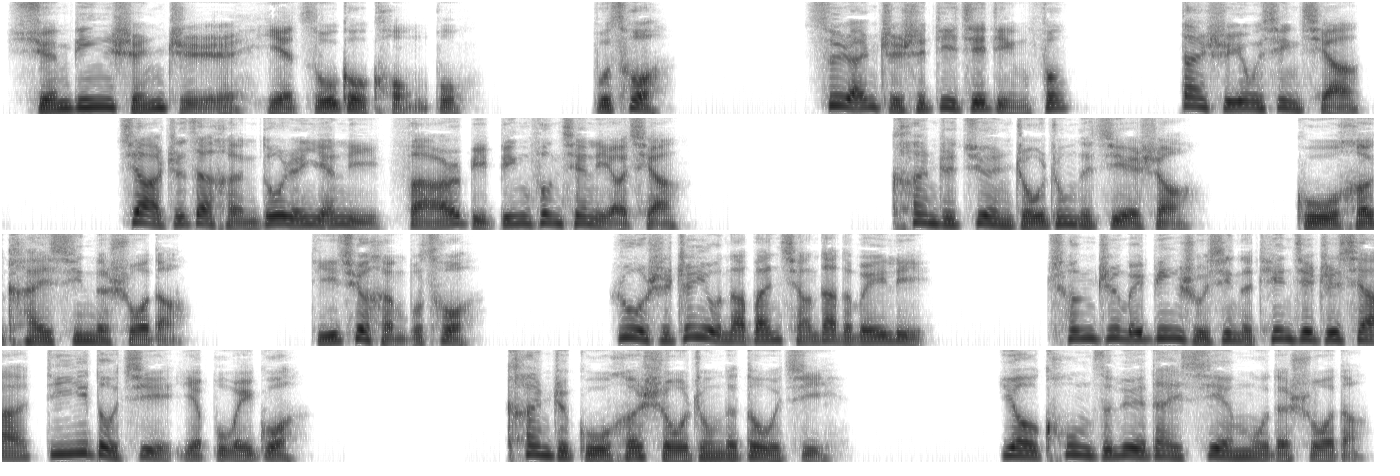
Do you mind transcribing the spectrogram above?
玄冰神指也足够恐怖。不错，虽然只是地阶顶峰，但实用性强。价值在很多人眼里反而比冰封千里要强。看着卷轴中的介绍，古河开心的说道：“的确很不错。若是真有那般强大的威力，称之为冰属性的天阶之下第一斗技也不为过。”看着古河手中的斗技，药空子略带羡慕的说道：“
